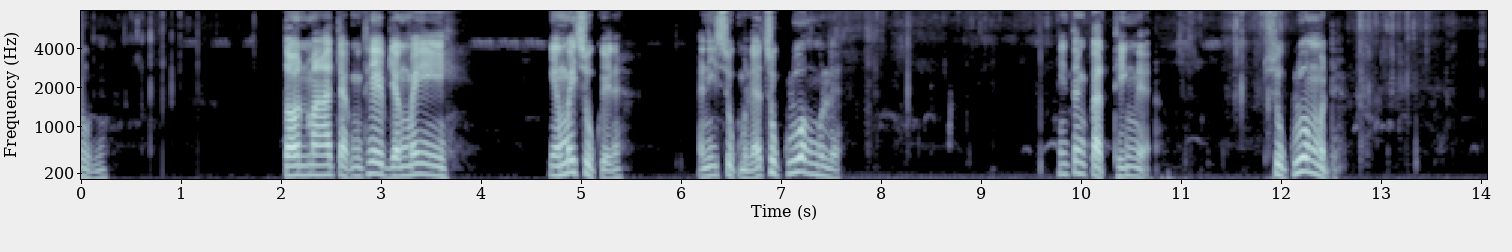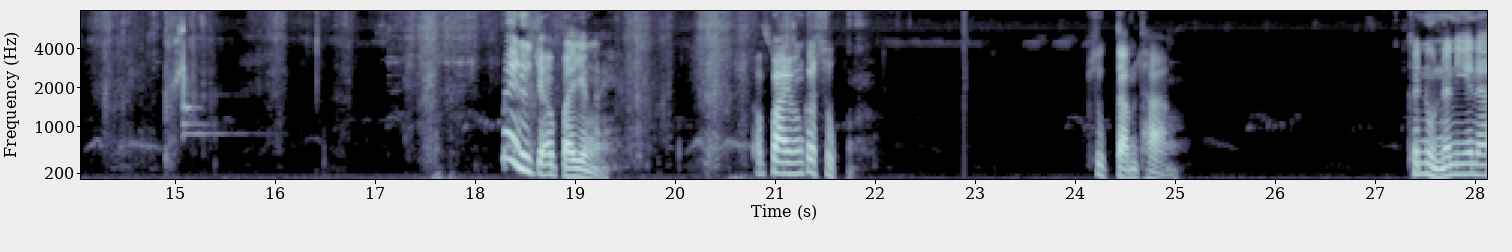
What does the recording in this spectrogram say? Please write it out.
นุน ตอนมาจากกรุงเทพยังไม่ยังไม่สุกเลยนะ อันนี้สุกหมดแล้วสุกร่วงหมดเลย นี่ต้องตัดทิ้งเนี่ยสุกร่วงหมด ไม่รู้จะเอาไปยังไง เอาไปมันก็สุก สุกตามทาง ขนุนอันนี้นะ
